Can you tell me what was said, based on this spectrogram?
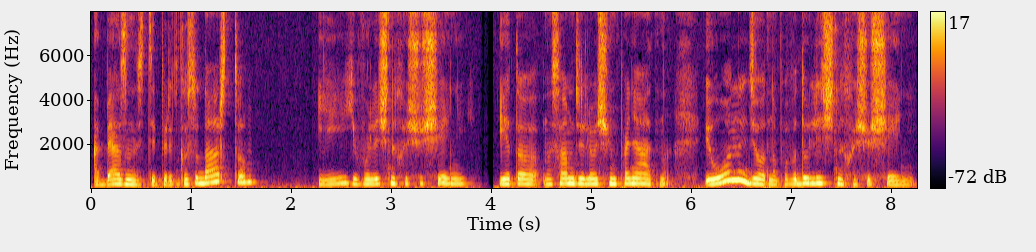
обязанностей перед государством и его личных ощущений. И это на самом деле очень понятно. И он идет на поводу личных ощущений.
